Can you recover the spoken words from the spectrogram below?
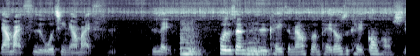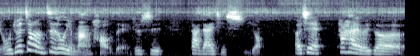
两百四，我请两百四之类的，嗯，或者甚至是可以怎么样分配，都是可以共同使用。我觉得这样的制度也蛮好的，就是大家一起使用，而且它还有一个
